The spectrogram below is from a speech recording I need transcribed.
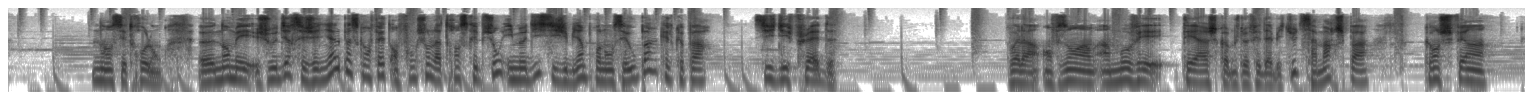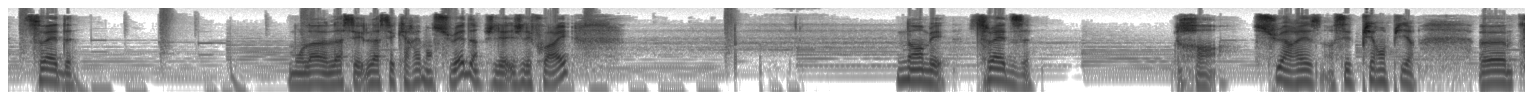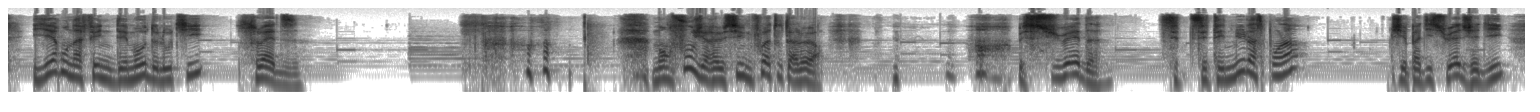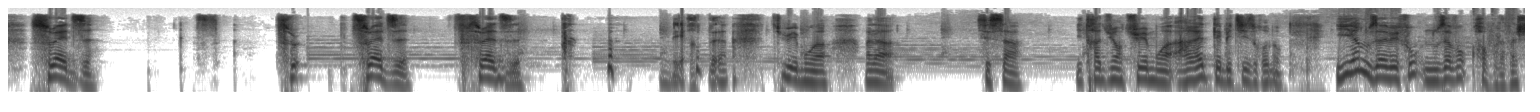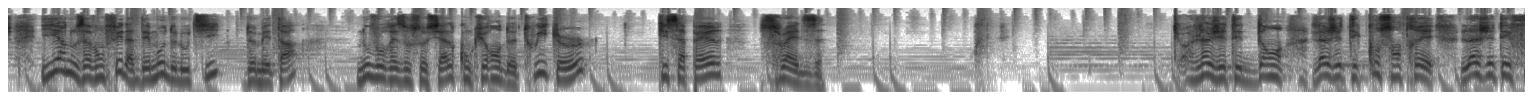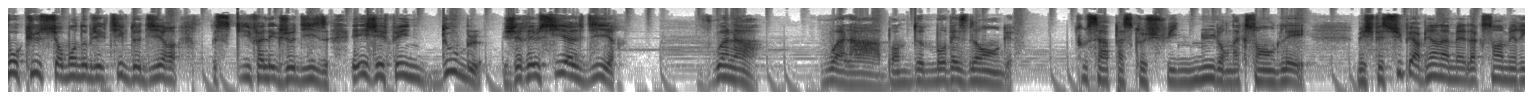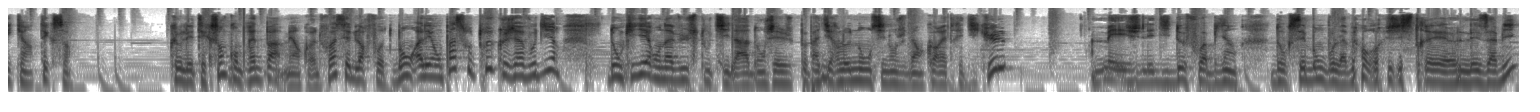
Non, c'est trop long. Euh, non, mais je veux dire, c'est génial parce qu'en fait, en fonction de la transcription, il me dit si j'ai bien prononcé ou pas, quelque part. Si je dis Fred, voilà, en faisant un, mauvais TH comme je le fais d'habitude, ça marche pas. Quand je fais un Suède, bon là, là c'est carrément Suède, je l'ai foiré. Non mais Threads, oh, Suarez, c'est de pire en pire. Euh, hier, on a fait une démo de l'outil Threads. M'en fous, j'ai réussi une fois tout à l'heure. Oh, mais Suède, c'était nul à ce point-là? J'ai pas dit Suède, j'ai dit Threads. threads. Threads. Merde. Tuez-moi. Voilà. C'est ça. Il traduit en tuez-moi. Arrête tes bêtises, Renaud. Hier, nous, nous avons. Oh. Hier, nous avons fait la démo de l'outil de Meta, nouveau réseau social concurrent de Twitter, qui s'appelle Threads. Là j'étais dedans, là j'étais concentré, là j'étais focus sur mon objectif de dire ce qu'il fallait que je dise. Et j'ai fait une double, j'ai réussi à le dire. Voilà, voilà, bande de mauvaises langues. Tout ça parce que je suis nul en accent anglais. Mais je fais super bien l'accent américain, texan. Que les Texans comprennent pas, mais encore une fois, c'est de leur faute. Bon, allez, on passe au truc que j'ai à vous dire. Donc hier, on a vu cet outil-là, dont je peux pas dire le nom, sinon je vais encore être ridicule mais je l'ai dit deux fois bien, donc c'est bon, vous l'avez enregistré, euh, les amis.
